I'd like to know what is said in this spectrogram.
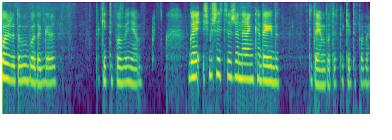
Boże, to by było tak. Taki typowy, nie wiem. W ogóle śmieszne jest to, że na rękę daje do, tutaj buty takie typowe.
